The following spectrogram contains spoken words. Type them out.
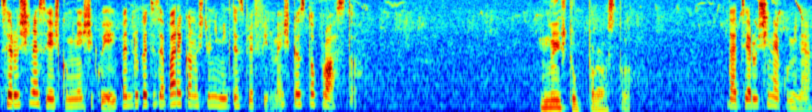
ți-e rușine să ieși cu mine și cu ei pentru că ți se pare că nu știu nimic despre filme și că sunt o proastă. Nu ești o proastă. Dar ți-e rușine cu mine.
